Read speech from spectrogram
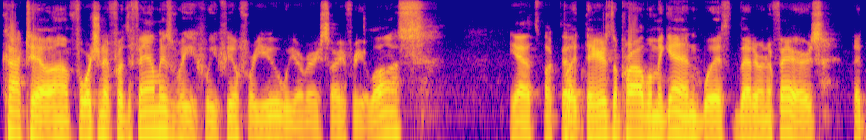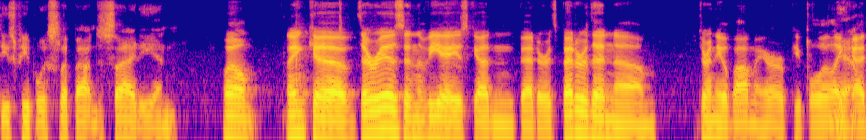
cocktail. Uh, fortunate for the families, we we feel for you. We are very sorry for your loss. Yeah, it's fucked up. But there's the problem again with veteran affairs that these people slip out in society, and Well, I think uh, there is, and the VA has gotten better. It's better than um, during the Obama era. People were like, Yeah.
